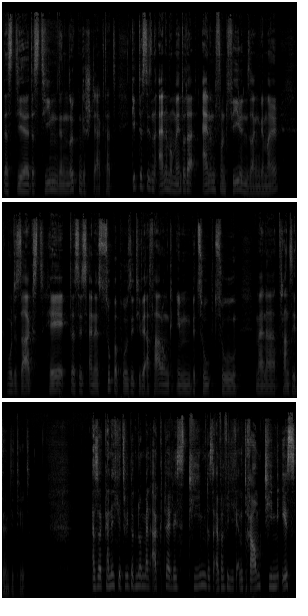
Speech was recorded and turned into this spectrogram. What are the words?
dass dir das Team den Rücken gestärkt hat. Gibt es diesen einen Moment oder einen von vielen, sagen wir mal, wo du sagst, hey, das ist eine super positive Erfahrung im Bezug zu meiner Transidentität? Also kann ich jetzt wieder nur mein aktuelles Team, das einfach wirklich ein Traumteam ist,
